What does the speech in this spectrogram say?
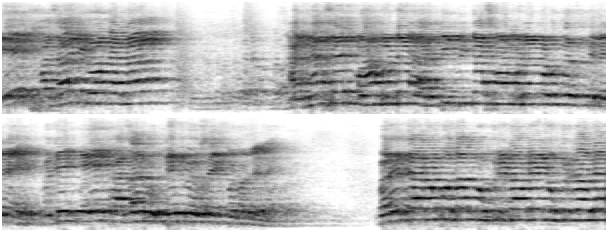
एक हजार युवकांना अण्णासाहेब महामंडळ आर्थिक विकास महामंडळाकडून कर्ज दिलेले आहे? म्हणजे एक हजार उद्योग व्यावसायिक बनवलेले आहे. बरेचदा आरोप होतात नोकरी लावली नोकरी लावल्या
